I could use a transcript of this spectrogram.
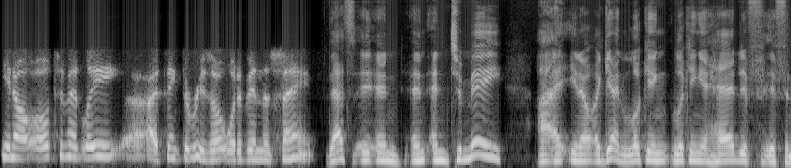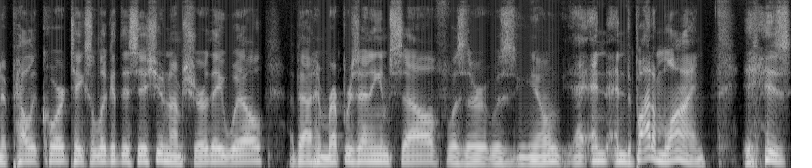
you know, ultimately, uh, I think the result would have been the same. That's and and and to me, I, you know, again, looking looking ahead, if if an appellate court takes a look at this issue, and I'm sure they will, about him representing himself, was there was you know, and and the bottom line is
